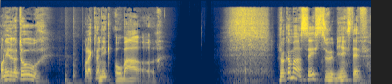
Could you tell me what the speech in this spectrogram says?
On est de retour pour la chronique au bar. Je vais commencer, si tu veux bien, Steph.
